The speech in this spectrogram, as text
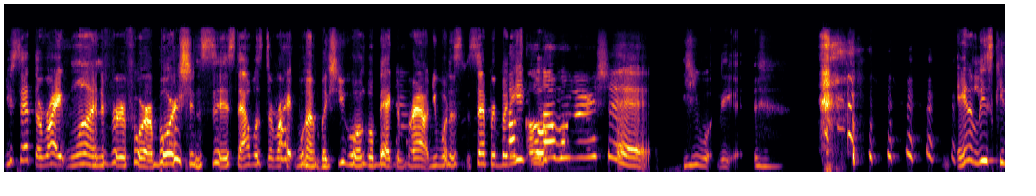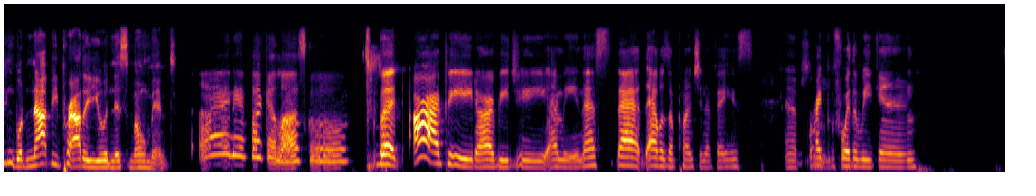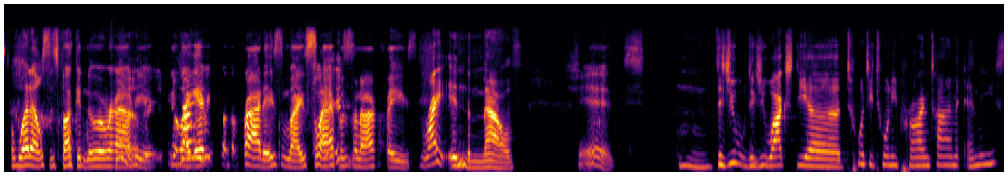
you said the right one for for abortion, sis. That was the right one. But you gonna go back to Brown. You want to separate but Don't equal. no more shit You Annalise Keating will not be proud of you in this moment. I ain't in fucking law school. But R.I.P. to RBG. I mean, that's that that was a punch in the face Absolutely. right before the weekend. What else is fucking new around Yeah, here? Feel like right. every fucking Friday somebody slap us in our face. right in the mouth. Shit. Mm. Did you did you watch the uh 2020 primetime Emmys?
